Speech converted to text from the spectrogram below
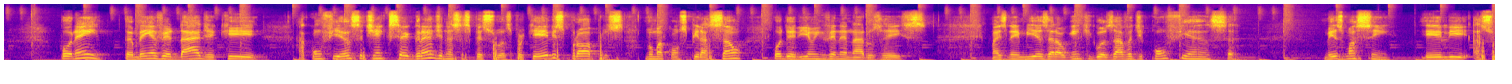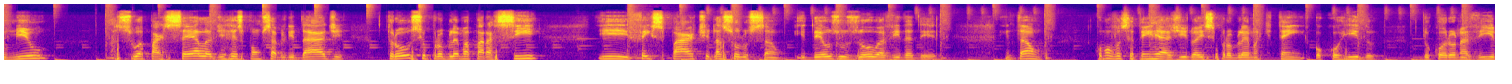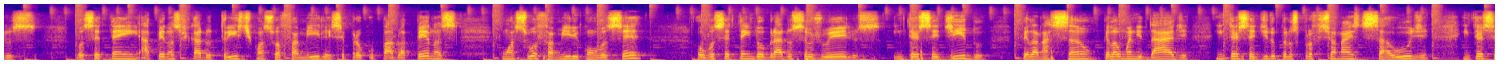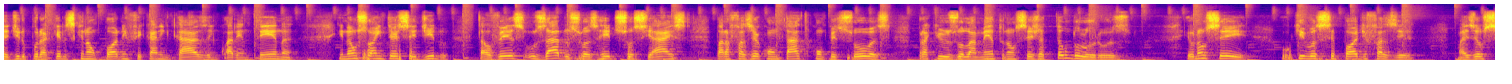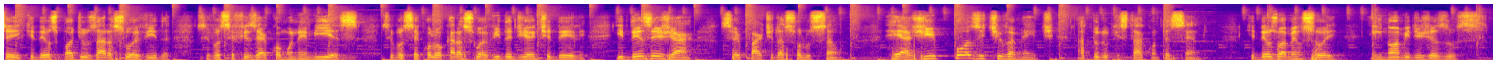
Porém, também é verdade que a confiança tinha que ser grande nessas pessoas, porque eles próprios, numa conspiração, poderiam envenenar os reis. Mas Neemias era alguém que gozava de confiança. Mesmo assim, ele assumiu a sua parcela de responsabilidade, trouxe o problema para si e fez parte da solução, e Deus usou a vida dele. Então, como você tem reagido a esse problema que tem ocorrido do coronavírus? Você tem apenas ficado triste com a sua família e se preocupado apenas com a sua família e com você? Ou você tem dobrado os seus joelhos, intercedido pela nação, pela humanidade, intercedido pelos profissionais de saúde, intercedido por aqueles que não podem ficar em casa, em quarentena, e não só intercedido, talvez usado suas redes sociais para fazer contato com pessoas para que o isolamento não seja tão doloroso. Eu não sei o que você pode fazer, mas eu sei que Deus pode usar a sua vida se você fizer como Neemias, se você colocar a sua vida diante dele e desejar ser parte da solução, reagir positivamente a tudo o que está acontecendo. Que Deus o abençoe, em nome de Jesus.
